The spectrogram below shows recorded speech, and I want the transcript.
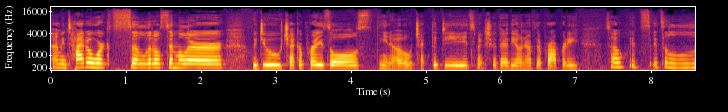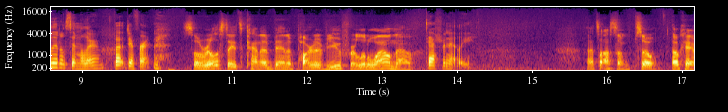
I mean, title works a little similar. We do check appraisals, you know, check the deeds, make sure they're the owner of the property. So it's it's a little similar, but different. So real estate's kind of been a part of you for a little while now. Definitely. That's awesome. So, okay,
